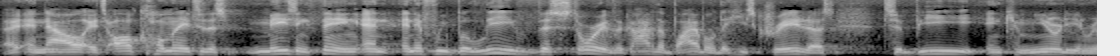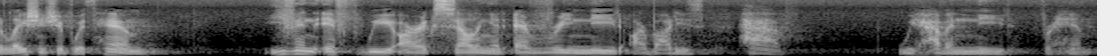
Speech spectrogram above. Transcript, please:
Uh, and now it's all culminated to this amazing thing. And, and if we believe this story of the God of the Bible, that He's created us to be in community and relationship with Him, even if we are excelling at every need our bodies have. We have a need for Him.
